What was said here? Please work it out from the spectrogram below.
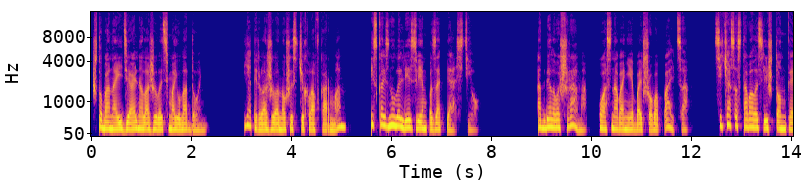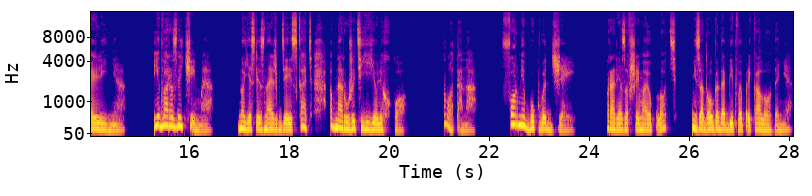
чтобы она идеально ложилась в мою ладонь. Я переложила нож из чехла в карман и скользнула лезвием по запястью. От белого шрама у основания большого пальца сейчас оставалась лишь тонкая линия, едва различимая, но если знаешь, где искать, обнаружить ее легко. Вот она, в форме буквы «J», прорезавшей мою плоть незадолго до битвы при Колодане.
